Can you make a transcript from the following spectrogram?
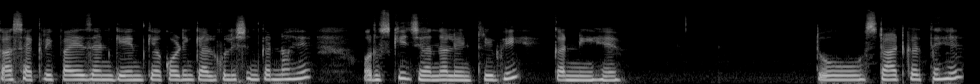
का सेक्रीफाइस एंड गेंद के अकॉर्डिंग कैलकुलेशन करना है और उसकी जर्नल एंट्री भी करनी है। तो स्टार्ट करते हैं।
